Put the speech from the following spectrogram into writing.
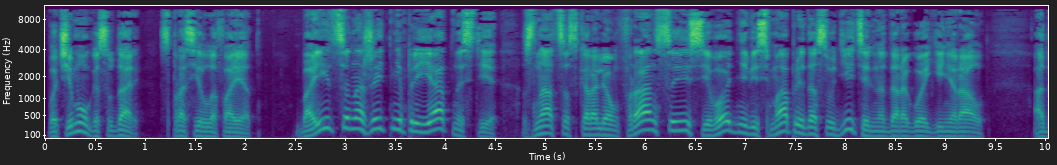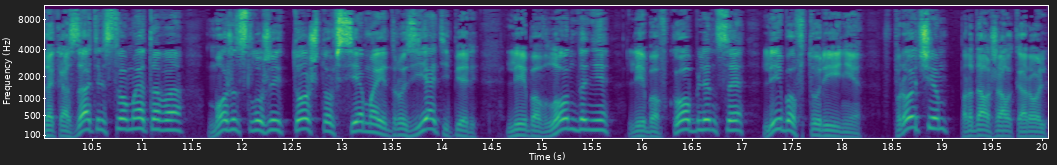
«Почему, государь?» — спросил Лафайет. «Боится нажить неприятности. Знаться с королем Франции сегодня весьма предосудительно, дорогой генерал. А доказательством этого может служить то, что все мои друзья теперь либо в Лондоне, либо в Кобленце, либо в Турине. «Впрочем, — продолжал король,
